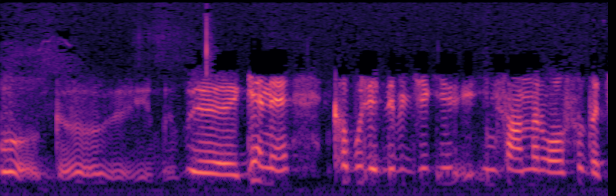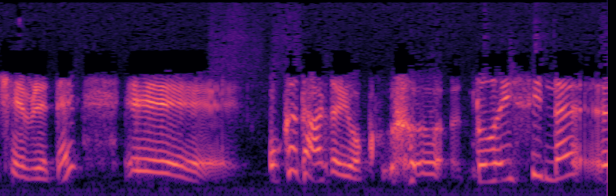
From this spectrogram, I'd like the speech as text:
bu e, gene kabul edilebilecek insanlar olsa da çevrede e, o kadar da yok. Dolayısıyla e,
